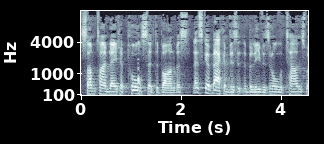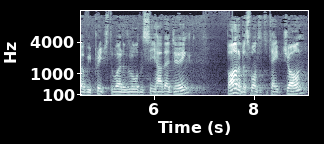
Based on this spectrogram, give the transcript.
Sometime later, Paul said to Barnabas, Let's go back and visit the believers in all the towns where we preach the word of the Lord and see how they're doing. Barnabas wanted to take John,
